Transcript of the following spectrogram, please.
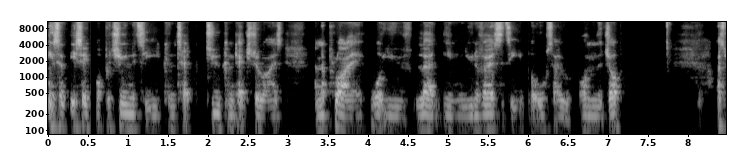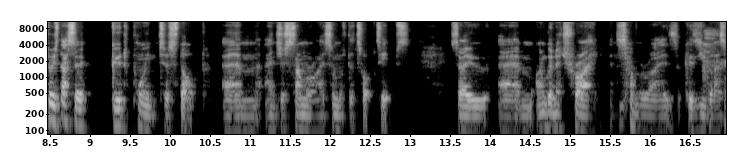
it's a it's an opportunity to contextualize and apply what you've learned in university, but also on the job. I suppose that's a good point to stop um, and just summarize some of the top tips so um, I'm going to try and summarize because you guys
